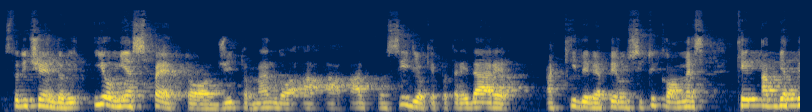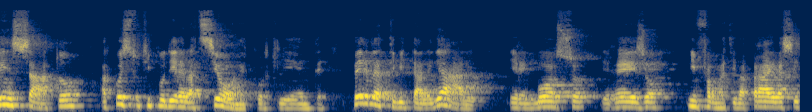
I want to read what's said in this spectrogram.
sto dicendovi, io mi aspetto oggi, tornando a, a, al consiglio che potrei dare a chi deve aprire un sito e-commerce, che abbia pensato a questo tipo di relazione col cliente per le attività legali, il rimborso, il reso, l'informativa privacy,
